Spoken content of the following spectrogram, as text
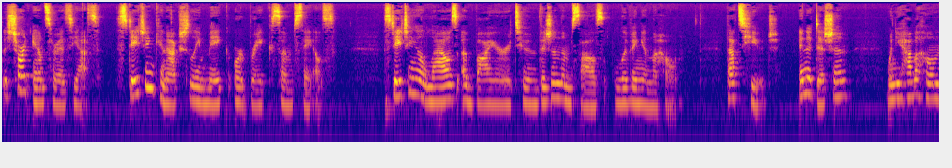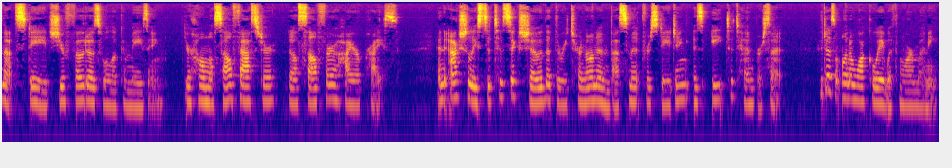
The short answer is yes. Staging can actually make or break some sales. Staging allows a buyer to envision themselves living in the home. That's huge. In addition, when you have a home that's staged, your photos will look amazing. Your home will sell faster, it'll sell for a higher price. And actually, statistics show that the return on investment for staging is 8 to 10%. Who doesn't want to walk away with more money?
